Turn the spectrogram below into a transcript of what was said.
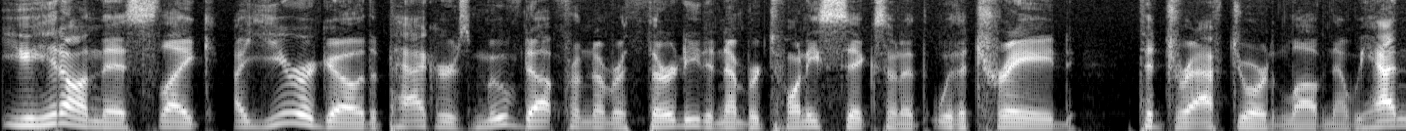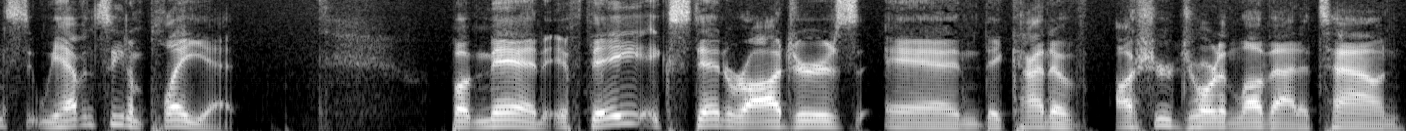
You hit on this like a year ago. The Packers moved up from number 30 to number 26 a, with a trade to draft Jordan Love. Now we hadn't we haven't seen him play yet, but man, if they extend Rodgers and they kind of usher Jordan Love out of town,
